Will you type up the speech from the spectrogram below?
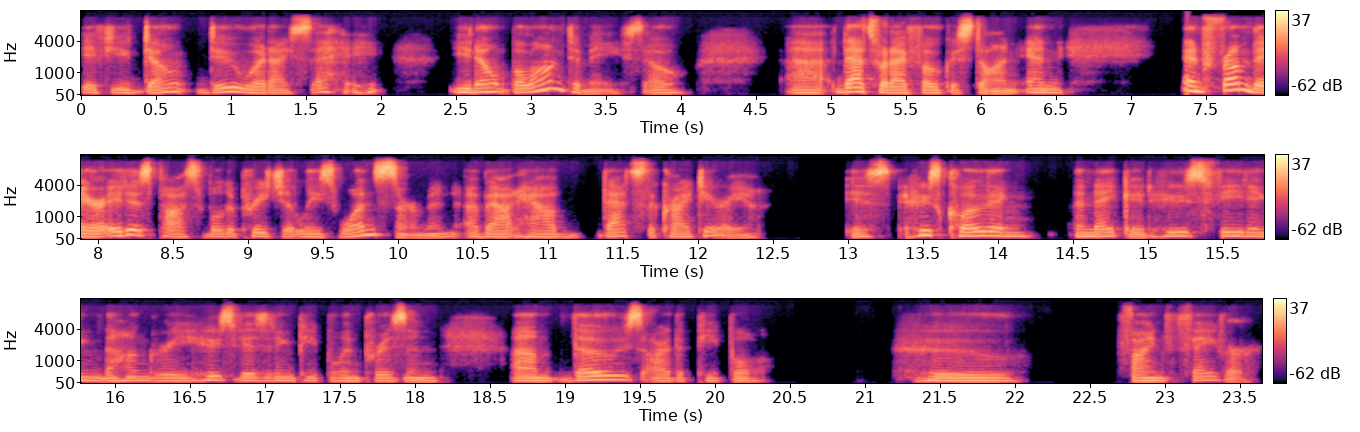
if you don't do what i say you don't belong to me. So uh, that's what i focused on. And and from there, it is possible to preach at least one sermon about how that's the criteria is who's clothing the naked, who's feeding the hungry, who's visiting people in prison. Um, those are the people who find favor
